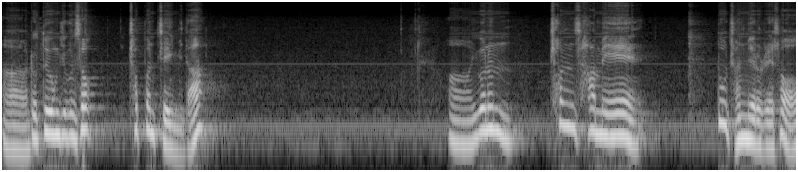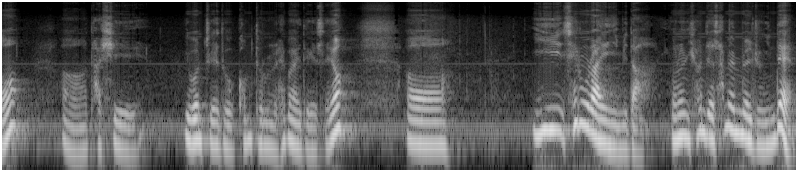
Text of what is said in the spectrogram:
어, 로또 용지 분석 첫 번째입니다. 어, 이거는 1003회에 또 전멸을 해서 어, 다시 이번 주에도 검토를 해봐야 되겠어요. 어, 이 세로 라인입니다. 이거는 현재 3연멸 중인데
